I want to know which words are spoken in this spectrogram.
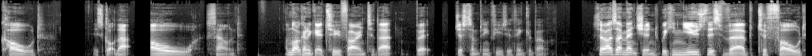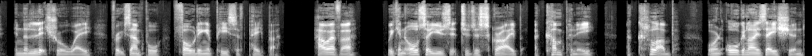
cold. It's got that O sound. I'm not going to go too far into that, but just something for you to think about. So, as I mentioned, we can use this verb to fold in the literal way, for example, folding a piece of paper. However, we can also use it to describe a company, a club, or an organization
